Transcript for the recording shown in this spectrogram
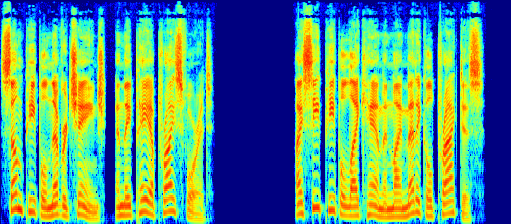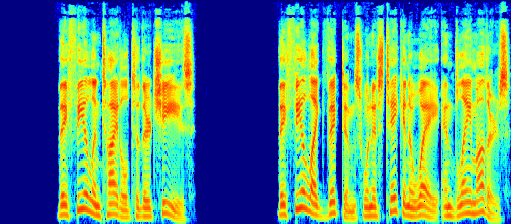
Some people never change, and they pay a price for it. I see people like Hem in my medical practice. They feel entitled to their cheese. They feel like victims when it's taken away and blame others.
